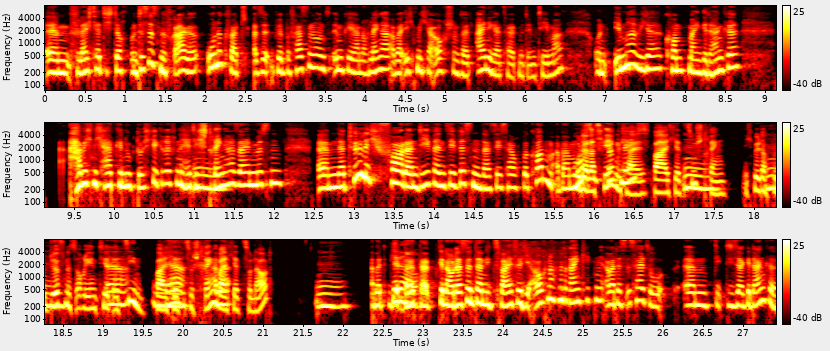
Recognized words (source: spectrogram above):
ähm, vielleicht hätte ich doch, und das ist eine Frage, ohne Quatsch. Also wir befassen uns, Imke ja noch länger, aber ich mich ja auch schon seit einiger Zeit mit dem Thema. Und immer wieder kommt mein Gedanke, habe ich nicht hart genug durchgegriffen? Hätte ich mhm. strenger sein müssen? Ähm, natürlich fordern die, wenn sie wissen, dass sie es auch bekommen. Aber muss Oder das ich Gegenteil. Wirklich? War ich jetzt zu mhm. streng? Ich will doch bedürfnisorientiert ja. erziehen. War ich jetzt zu streng? Aber War ich jetzt zu laut? Mhm. Aber genau. Da, da, genau, das sind dann die Zweifel, die auch noch mit reinkicken. Aber das ist halt so, ähm, die, dieser Gedanke,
